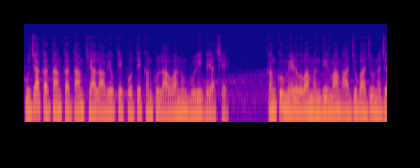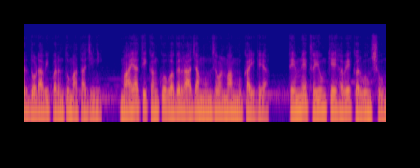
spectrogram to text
પૂજા કરતાં કરતાં ખ્યાલ આવ્યો કે પોતે કંકુ લાવવાનું ભૂલી ગયા છે. કંકુ મેળવવા મંદિરમાં આજુબાજુ નજર દોડાવી પરંતુ માતાજીની માયાથી કંકુ વગર રાજા મૂંઝવણમાં મુકાઈ ગયા. તેમને થયું કે હવે કરવું શું?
